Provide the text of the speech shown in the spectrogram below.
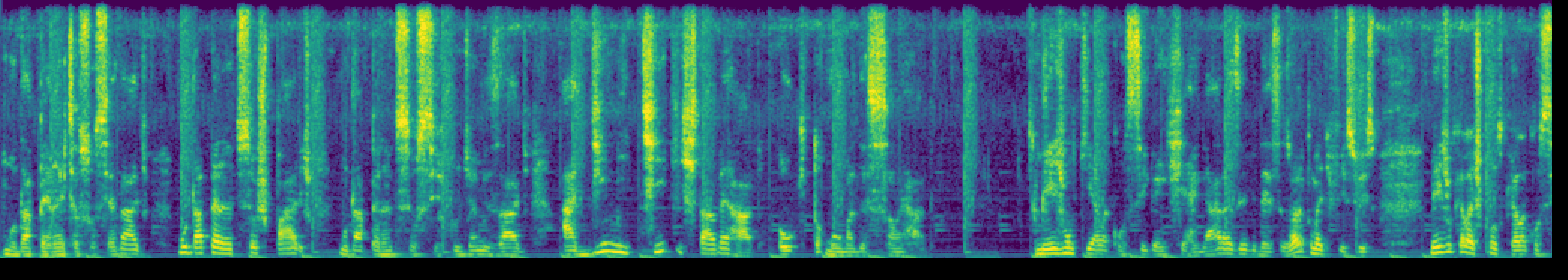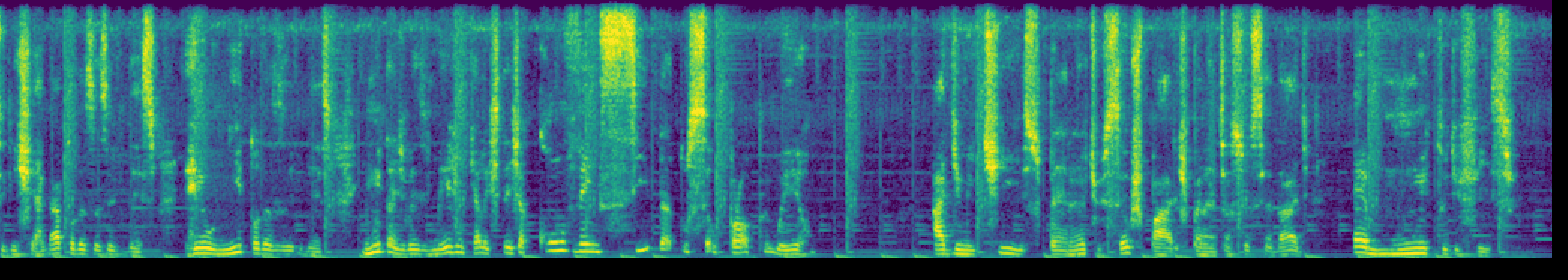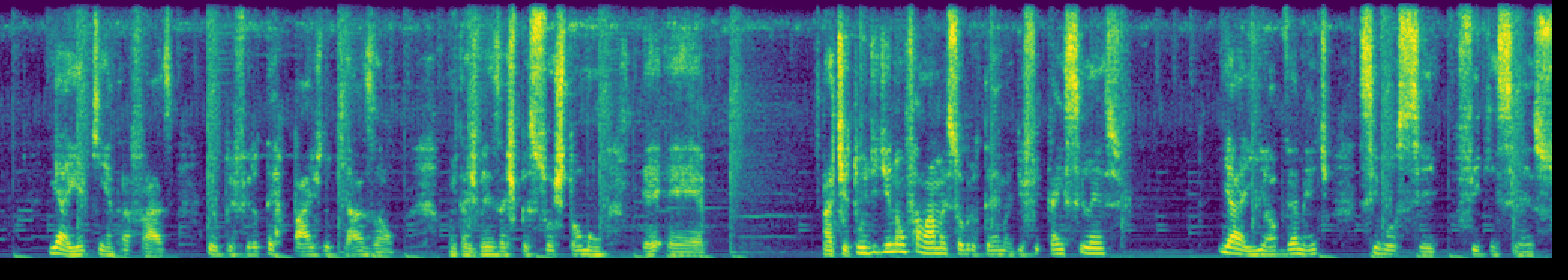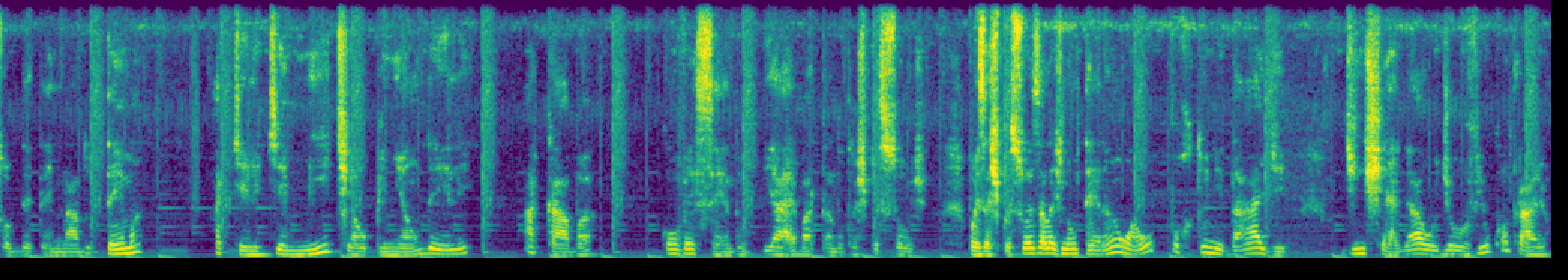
mudar perante a sociedade, mudar perante seus pares, mudar perante seu círculo de amizade, admitir que estava errado ou que tomou uma decisão errada mesmo que ela consiga enxergar as evidências, olha como é difícil isso, mesmo que ela, que ela consiga enxergar todas as evidências, reunir todas as evidências, muitas vezes, mesmo que ela esteja convencida do seu próprio erro, admitir isso perante os seus pares, perante a sociedade, é muito difícil. E aí é que entra a frase: eu prefiro ter paz do que razão. Muitas vezes as pessoas tomam é, é, a atitude de não falar mais sobre o tema, de ficar em silêncio. E aí, obviamente, se você fica em silêncio sobre determinado tema, aquele que emite a opinião dele acaba convencendo e arrebatando outras pessoas. Pois as pessoas elas não terão a oportunidade de enxergar ou de ouvir o contrário.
